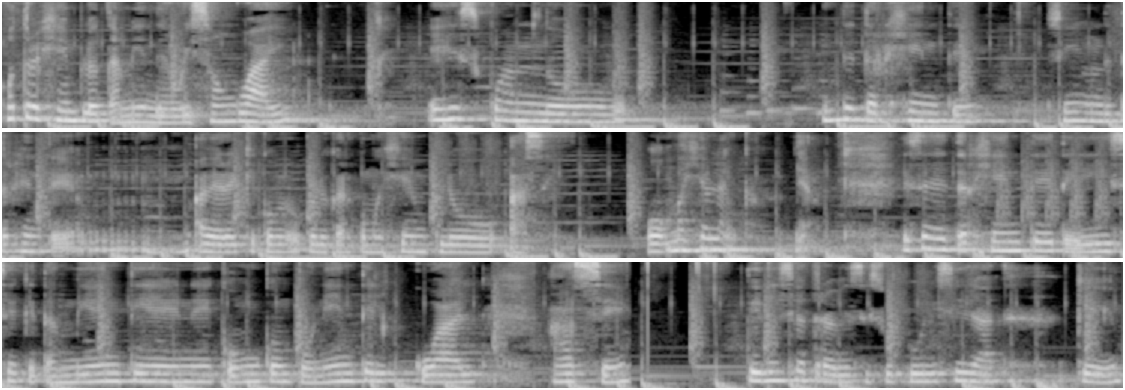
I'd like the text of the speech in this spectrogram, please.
Otro ejemplo también de Reason Why es cuando un detergente, ¿sí? un detergente, a ver, hay que colocar como ejemplo ACE o magia blanca, ya. Ese detergente te dice que también tiene como un componente el cual hace, te dice a través de su publicidad que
